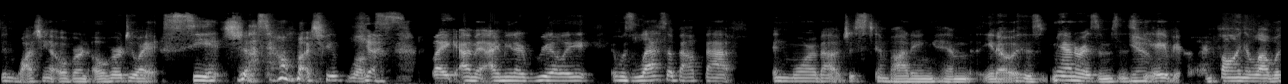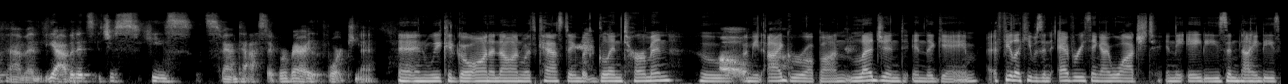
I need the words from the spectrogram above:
been watching it over and over do I see it just how much he looks yes. like. I mean, I mean, I really, it was less about that and more about just embodying him, you know, his mannerisms and his yeah. behavior and falling in love with him. And yeah, but it's, it's just, he's, it's fantastic. We're very fortunate. And we could go on and on with casting, but Glynn Turman, who, oh. I mean, I grew up on, legend in the game. I feel like he was in everything I watched in the 80s and 90s.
